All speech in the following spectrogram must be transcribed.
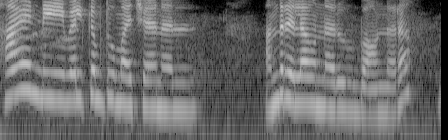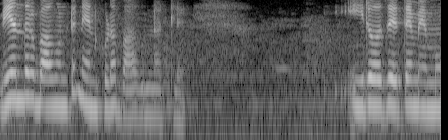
హాయ్ అండి వెల్కమ్ టు మై ఛానల్. అందరు ఎలా ఉన్నారు? బాగున్నారా? మీ అందరూ బాగుంటే నేను కూడా బాగున్నట్లే. ఈరోజైతే మేము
